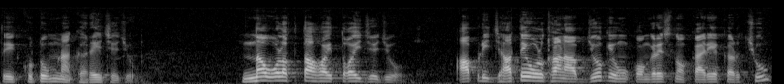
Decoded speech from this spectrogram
તો એ કુટુંબના ઘરે જજો. ન ઓળખતા હોય તોય જજો. આપણી જાતે ઓળખાણ આપજો કે હું કોંગ્રેસનો કાર્યકર છું.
